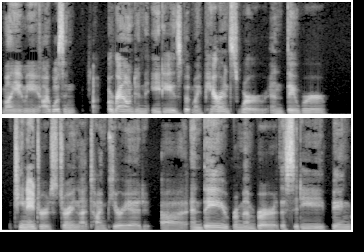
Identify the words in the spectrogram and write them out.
Miami, I wasn't around in the 80s, but my parents were, and they were teenagers during that time period. Uh, and they remember the city being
